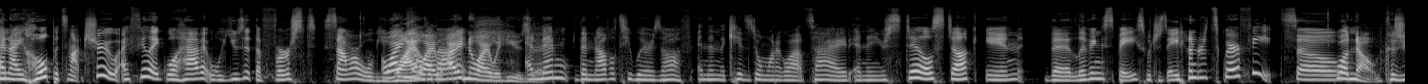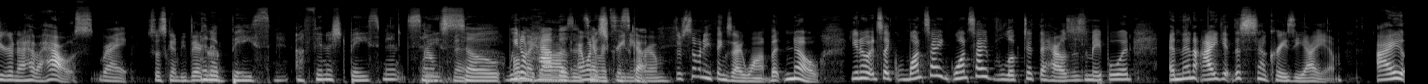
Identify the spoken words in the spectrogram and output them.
and I hope it's not true. I feel like we'll have it. We'll use it the first summer. We'll be Oh, wild I know. I, about I it. know. I would use And it. And then the novelty wears off, and then the kids don't want to go outside, and then you're still stuck in the living space, which is 800 square feet. So, well, no, because you're gonna have a house, right. so it's gonna be bigger. And a basement, a finished basement sounds basement. so. We Oh don't have God, those in I San want a Francisco. screening room. There's so many things I want, but no. You know, it's like once I once I've looked at the houses in Maplewood, and then I get this is how crazy I am. I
